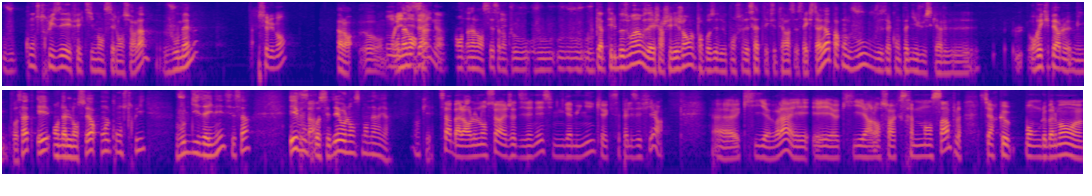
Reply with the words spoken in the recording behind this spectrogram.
vous construisez effectivement ces lanceurs-là vous-même? Absolument. Alors, on, les avance, design. On, avance, c'est ça. Donc, vous, vous, vous, captez le besoin, vous allez chercher les gens, vous proposez de construire des sets, etc. C'est ça extérieur. Par contre, vous, vous accompagnez jusqu'à. On récupère le microsat et on a le lanceur, on le construit, vous le designez, c'est ça? Et vous procédez au lancement derrière. Ok. Ça, bah alors le lanceur est déjà designé, c'est une gamme unique euh, qui s'appelle Zephyr. Euh, qui euh, voilà et, et, qui est un lanceur extrêmement simple. C'est-à-dire que bon globalement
